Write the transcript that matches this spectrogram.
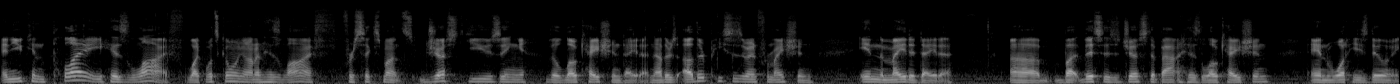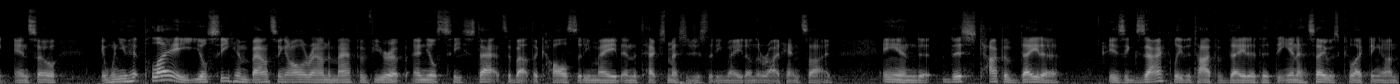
and you can play his life like what's going on in his life for six months just using the location data now there's other pieces of information in the metadata um, but this is just about his location and what he's doing and so when you hit play you'll see him bouncing all around a map of europe and you'll see stats about the calls that he made and the text messages that he made on the right hand side and this type of data is exactly the type of data that the NSA was collecting on,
